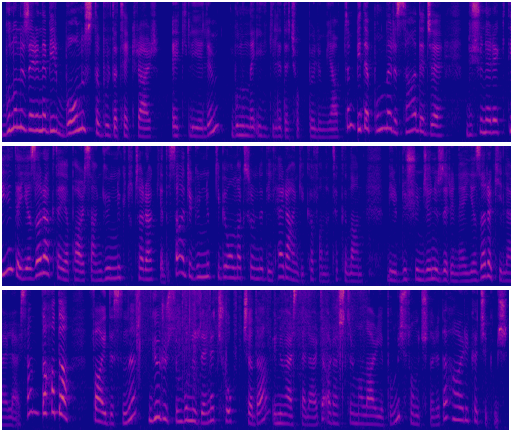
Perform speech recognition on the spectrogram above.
bunun üzerine bir bonus da burada tekrar ekleyelim. Bununla ilgili de çok bölüm yaptım. Bir de bunları sadece düşünerek değil de yazarak da yaparsan, günlük tutarak ya da sadece günlük gibi olmak zorunda değil. Herhangi kafana takılan bir düşüncen üzerine yazarak ilerlersen daha da faydasını görürsün. Bunun üzerine çokça da üniversitelerde araştırmalar yapılmış, sonuçları da harika çıkmış.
